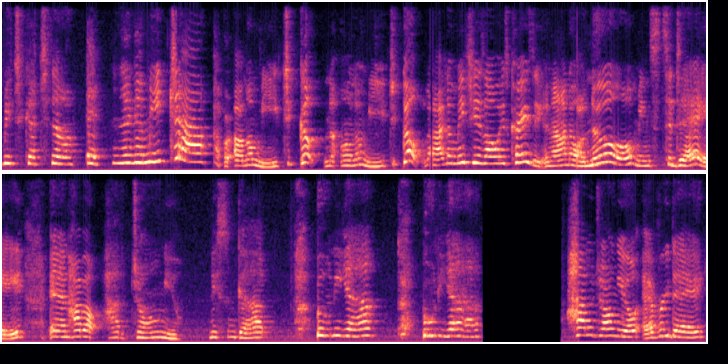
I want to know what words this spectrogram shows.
Michi Gachadam, eh, nigga Micha, or Ano Michi go, no, Ano Michi go. I know Michi is always crazy, and I know Anu means today, and how about How to Jong You, Nisun Gat, Boonia, Boonia. How Jong You every day,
